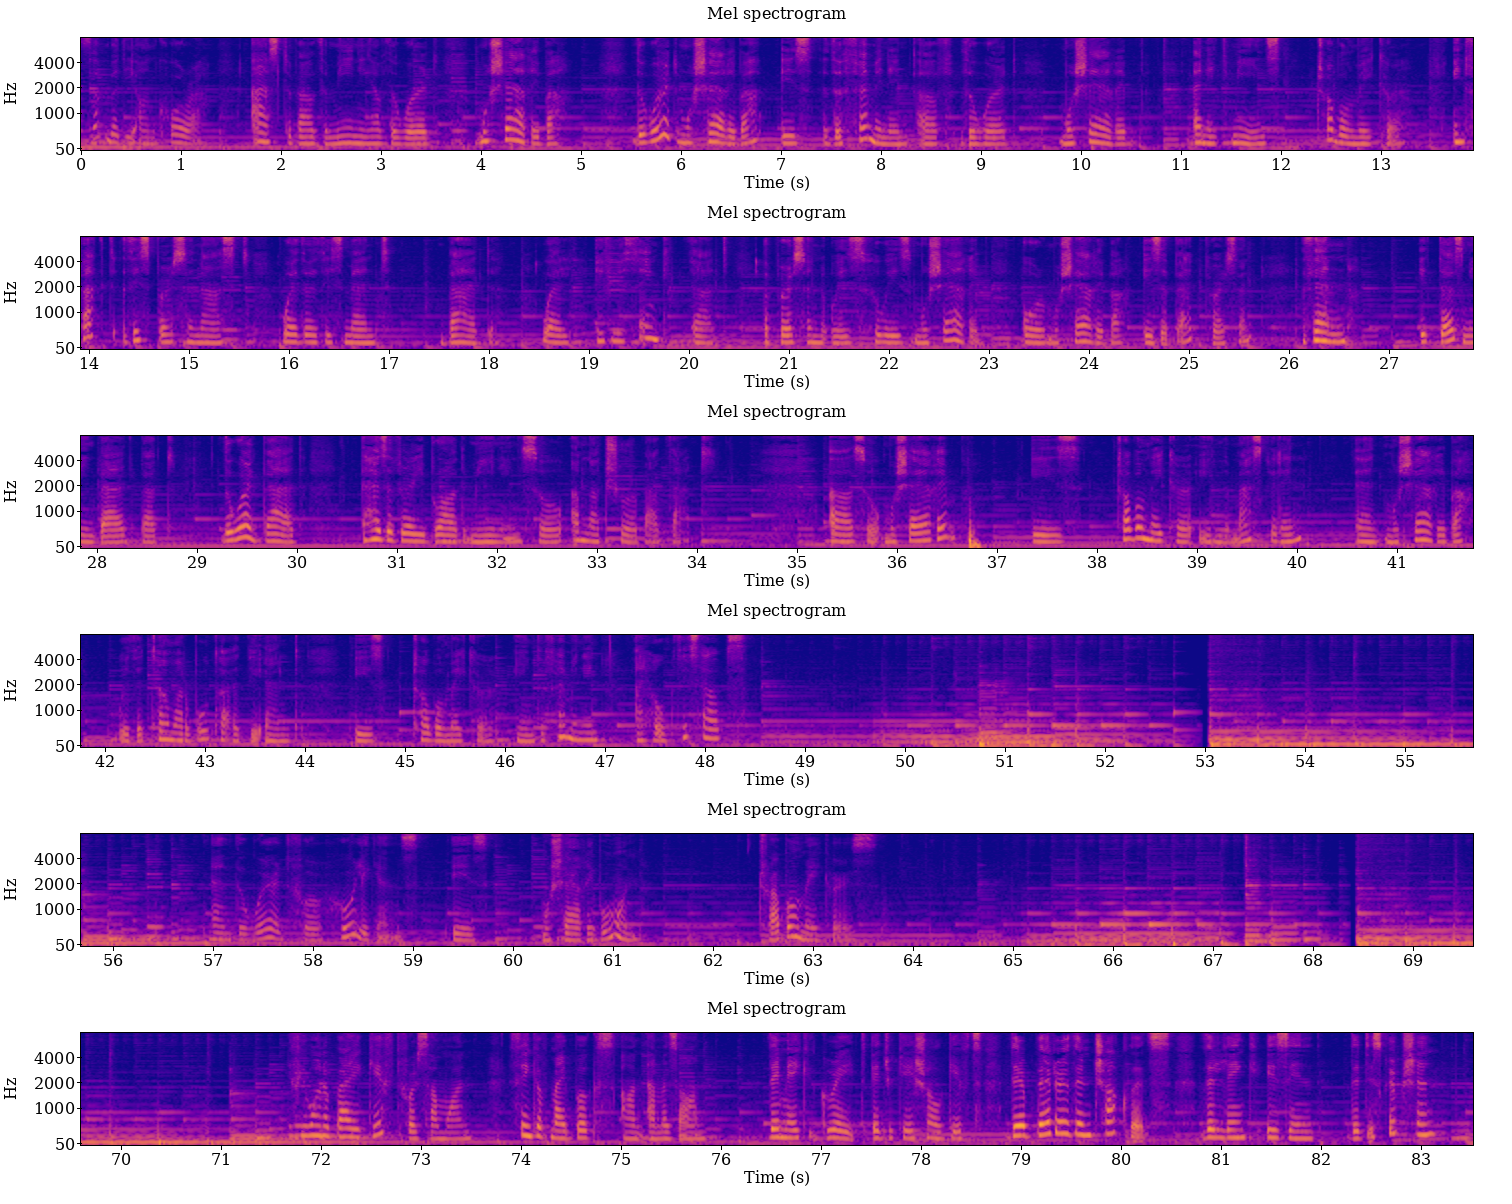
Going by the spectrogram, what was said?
Somebody on Quora asked about the meaning of the word mushariba. The word mushariba is the feminine of the word musharib and it means troublemaker. In fact, this person asked whether this meant bad. Well, if you think that a person who is, who is musharib or mushariba is a bad person, then it does mean bad, but the word bad has a very broad meaning, so I'm not sure about that. Uh, so, musharib is troublemaker in the masculine, and mushariba with the ta marbuta at the end is troublemaker in the feminine. I hope this helps. The word for hooligans is musharibun, troublemakers. If you want to buy a gift for someone, think of my books on Amazon. They make great educational gifts. They're better than chocolates. The link is in the description.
